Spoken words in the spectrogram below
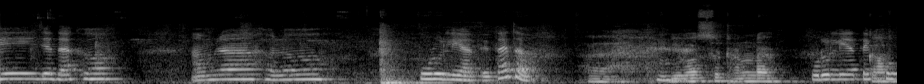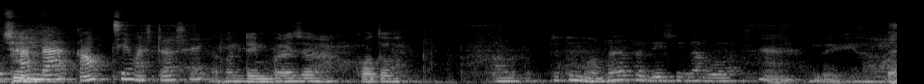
এই যে দেখো আমরা হলো পুরুলিয়াতে তাই তো? বিভৎস ঠান্ডা পুরুলিয়াতে খুব কাঁপছে। ঠান্ডা কাঁপছে মাস্টার মশাই এখন টেম্পারেচার কত? হ্যাঁ। দেখি দাঁড়াও।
